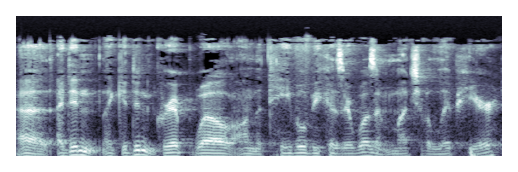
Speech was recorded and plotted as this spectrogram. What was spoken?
uh, I didn't like it didn't grip well on the table because there wasn't much of a lip here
